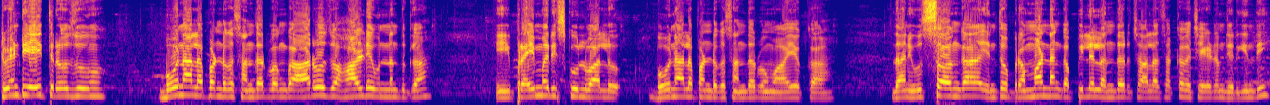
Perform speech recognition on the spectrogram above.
ట్వంటీ ఎయిత్ రోజు బోనాల పండుగ సందర్భంగా ఆ రోజు హాలిడే ఉన్నందుగా ఈ ప్రైమరీ స్కూల్ వాళ్ళు బోనాల పండుగ సందర్భం ఆ యొక్క దాని ఉత్సవంగా ఎంతో బ్రహ్మాండంగా పిల్లలందరూ చాలా చక్కగా చేయడం జరిగింది.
